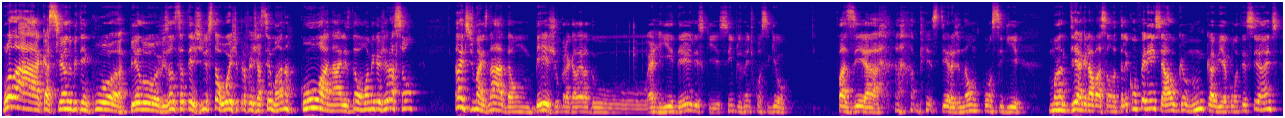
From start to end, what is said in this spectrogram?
Olá, Cassiano Bittencourt, pelo Visão Estrategista, hoje para fechar a semana com a análise da Ômega Geração. Antes de mais nada, um beijo para a galera do RI deles, que simplesmente conseguiu fazer a, besteira de não conseguir manter a gravação da teleconferência, algo que eu nunca vi acontecer antes,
